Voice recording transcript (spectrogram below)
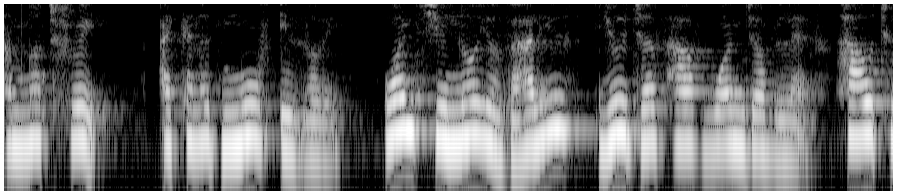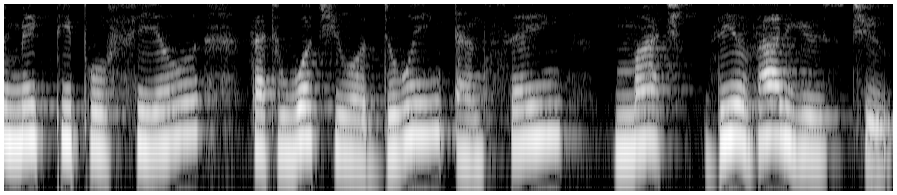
I'm not free. I cannot move easily. Once you know your values, you just have one job left. How to make people feel that what you are doing and saying match their values too.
